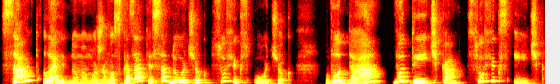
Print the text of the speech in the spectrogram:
Сад, лагідно ми можемо сказати, садочок, суфікс очок, вода, водичка, суфікс ічк.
